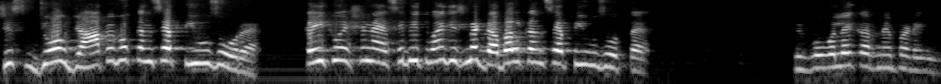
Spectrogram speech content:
जिस, जो जहाँ पे वो कंसेप्ट यूज़ हो रहा है। कई क्वेश्चन ऐसे भी तो हैं जिसमें डबल कंसेप्ट यूज़ होता है। फिर वो वाले करने पड़ेंगे।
